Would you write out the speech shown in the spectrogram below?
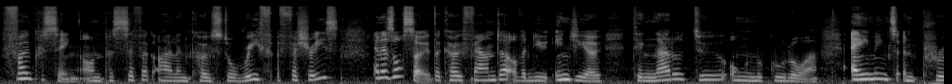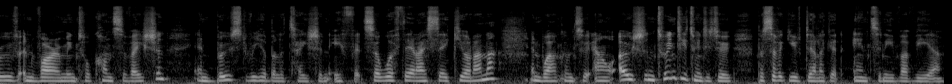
focusing on Pacific Island coastal reef fisheries and is also the co founder of a new NGO, Te Ngaru Tū o aiming to improve environmental conservation and boost rehabilitation efforts. So, with that, I say kia orana and welcome to our Ocean 2022 Pacific Youth Delegate, Antony Vavia.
